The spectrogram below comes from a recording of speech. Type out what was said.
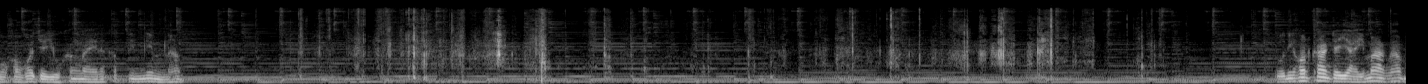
ัวเขาก็จะอยู่ข้างในนะครับ นิ่มๆนะครับ ตัวนี้ค่อนข้างจะใหญ่มากนะครับ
